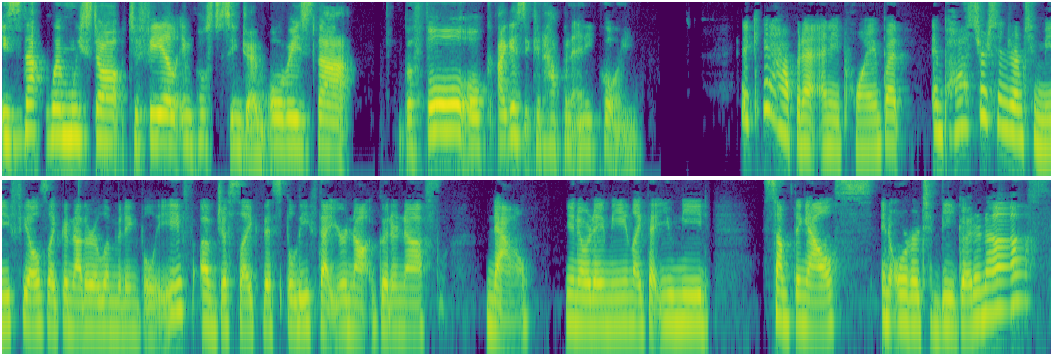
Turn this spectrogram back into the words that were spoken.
is that when we start to feel imposter syndrome or is that before? Or i guess it can happen at any point. It can happen at any point but imposter syndrome to me feels like another limiting belief of just like this belief that you're not good enough now. You know what i mean? Like that you need something else in order to be good enough.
